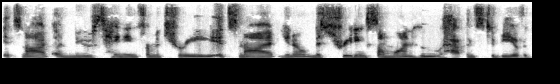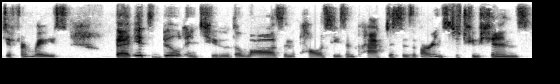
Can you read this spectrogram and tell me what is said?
It's not a noose hanging from a tree. It's not, you know, mistreating someone who happens to be of a different race that it's built into the laws and the policies and practices of our institutions.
